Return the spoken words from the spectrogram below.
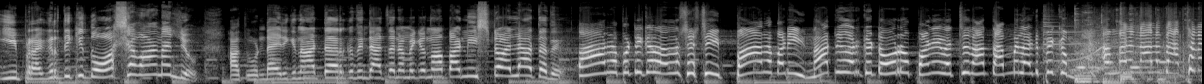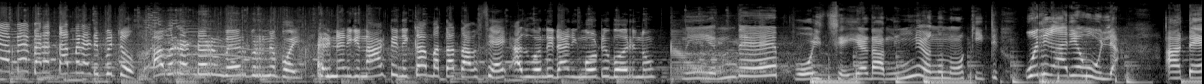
ഈ പ്രകൃതിക്ക് ദോഷമാണല്ലോ അതുകൊണ്ടായിരിക്കും നാട്ടുകാർക്ക് നിന്റെ അച്ഛനമ്മയ്ക്കൊന്നും ആ പണി ഇഷ്ടമല്ലാത്തത്. പാറ പാറപ്പട്ടികളല്ല ശശി പണി നാട്ടുകാർക്ക് ഓരോ പണി വെച്ച് ഞാൻ തമ്മിൽ അടുപ്പിക്കും. പോയി. പിന്നെ എനിക്ക് നാട്ടിൽ നിൽക്കാൻ പറ്റാത്ത അവസ്ഥയായി. അതുകൊണ്ട് ഞാൻ ഇങ്ങോട്ട് പോരുന്നു. നീ എന്തേ പോയി ചെയ്യടാ? നിന്നെ ഒന്ന് നോക്കിയിട്ട് ഒരു കാര്യവും ഇല്ല. ആട്ടെ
